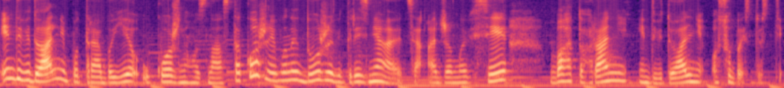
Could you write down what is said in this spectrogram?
Індивідуальні потреби є у кожного з нас також, і вони дуже відрізняються, адже ми всі багатогранні індивідуальні особистості.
